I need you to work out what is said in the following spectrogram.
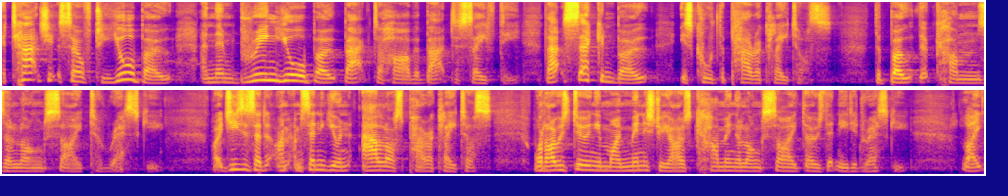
attach itself to your boat, and then bring your boat back to harbor, back to safety. That second boat is called the Parakletos, the boat that comes alongside to rescue. Right? Jesus said, I'm, I'm sending you an allos parakletos. What I was doing in my ministry, I was coming alongside those that needed rescue, like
